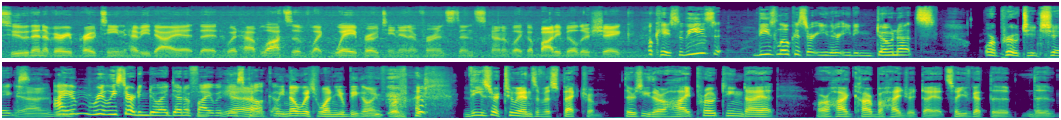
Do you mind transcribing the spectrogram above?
to then a very protein heavy diet that would have lots of like whey protein in it, for instance, kind of like a bodybuilder shake. Okay, so these these locusts are either eating donuts or protein shakes. Yeah, I we- am really starting to identify with these yeah, we know which one you'd be going for. But these are two ends of a spectrum. There's either a high protein diet or a high carbohydrate diet. So you've got the the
